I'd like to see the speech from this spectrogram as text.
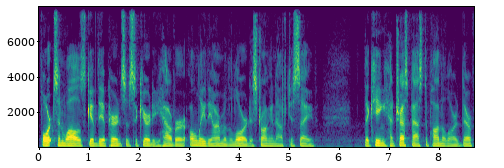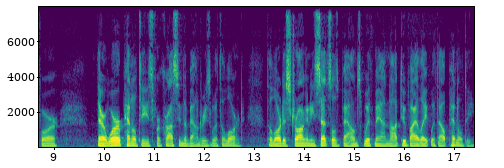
Forts and walls give the appearance of security, however, only the arm of the Lord is strong enough to save. The king had trespassed upon the Lord, therefore, there were penalties for crossing the boundaries with the Lord. The Lord is strong and he sets those bounds with man not to violate without penalty.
